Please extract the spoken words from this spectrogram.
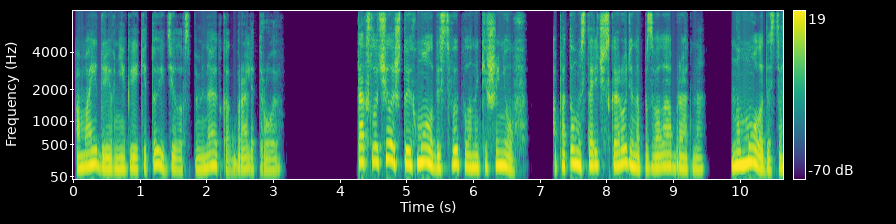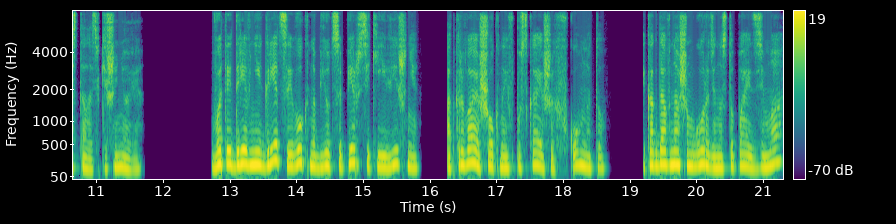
А мои древние греки то и дело вспоминают, как брали Трою. Так случилось, что их молодость выпала на Кишинев, а потом историческая родина позвала обратно. Но молодость осталась в Кишиневе. В этой древней Греции в окна бьются персики и вишни, открываешь окна и впускаешь их в комнату. И когда в нашем городе наступает зима,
